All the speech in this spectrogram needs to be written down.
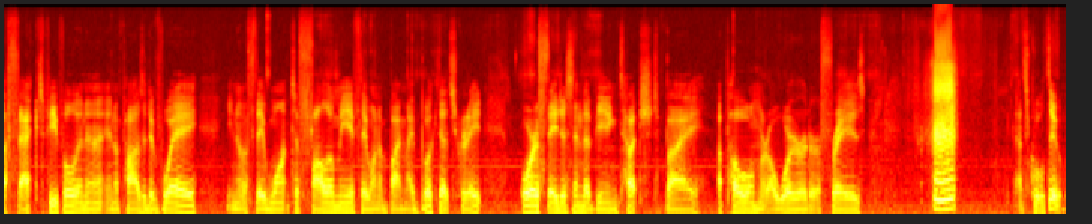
affect people in a in a positive way you know, if they want to follow me, if they want to buy my book, that's great. Or if they just end up being touched by a poem or a word or a phrase, that's cool too.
